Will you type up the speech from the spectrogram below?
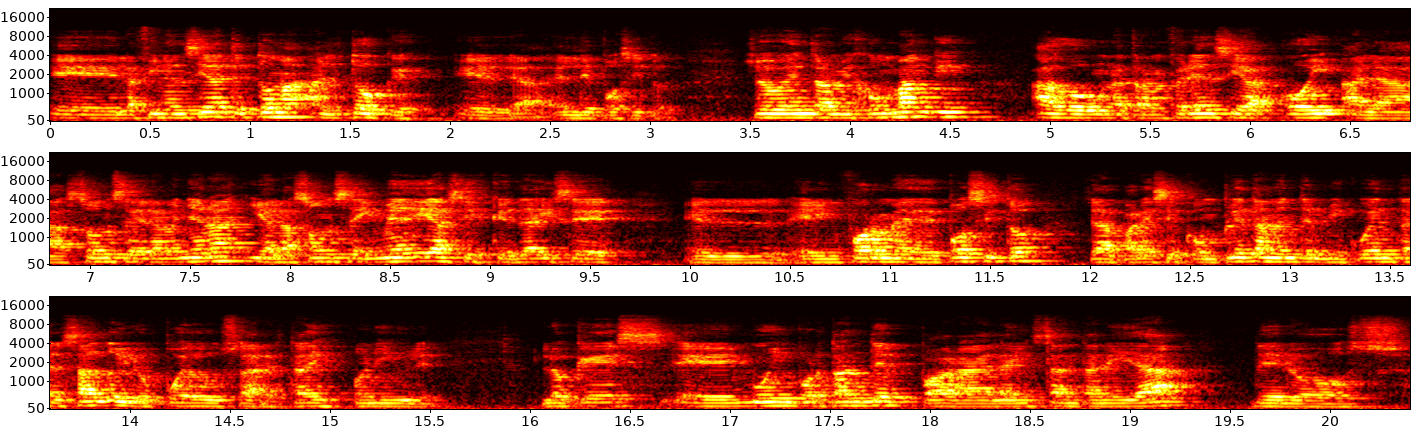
eh, la financiera te toma al toque el, el depósito. Yo entro a mi home banking, hago una transferencia hoy a las 11 de la mañana y a las 11 y media, si es que ya hice el, informe de depósito, ya aparece completamente en mi cuenta el saldo y lo puedo usar, está disponible. Lo que es eh, muy importante para la instantaneidad de los,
